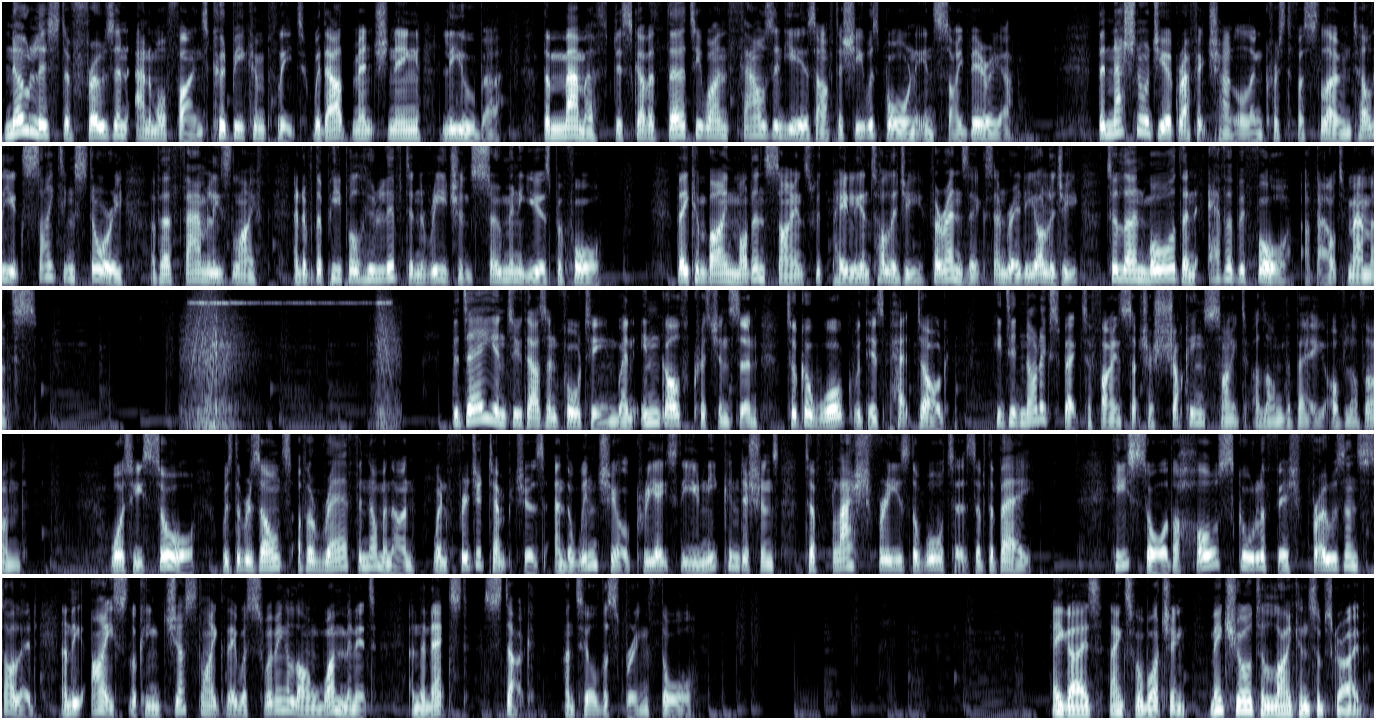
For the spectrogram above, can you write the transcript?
No list of frozen animal finds could be complete without mentioning Liuba, the mammoth discovered 31,000 years after she was born in Siberia. The National Geographic Channel and Christopher Sloan tell the exciting story of her family's life and of the people who lived in the region so many years before. They combine modern science with paleontology, forensics, and radiology to learn more than ever before about mammoths. The day in 2014 when Ingolf Christiansen took a walk with his pet dog, he did not expect to find such a shocking sight along the Bay of Lovund. What he saw was the results of a rare phenomenon when frigid temperatures and the wind chill creates the unique conditions to flash freeze the waters of the bay. He saw the whole school of fish frozen solid and the ice looking just like they were swimming along one minute and the next stuck until the spring thaw. Hey guys, thanks for watching. Make sure to like and subscribe.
